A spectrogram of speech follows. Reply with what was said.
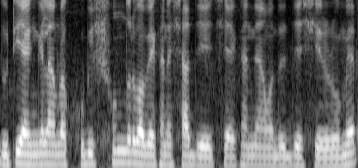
দুটি অ্যাঙ্গেল আমরা খুবই সুন্দরভাবে এখানে সাজিয়েছি। এখানে আমাদের যে শিরোরুমের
